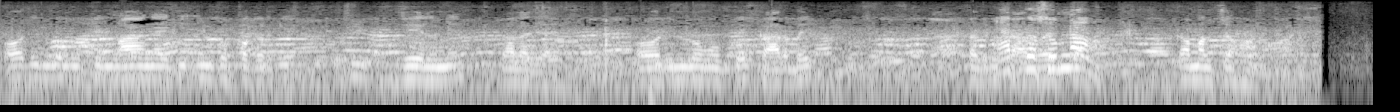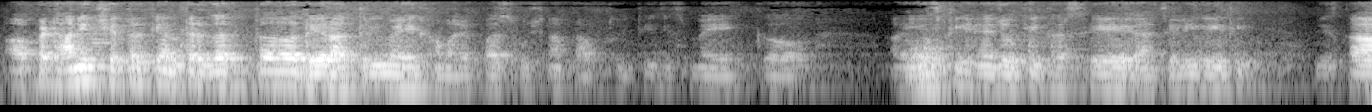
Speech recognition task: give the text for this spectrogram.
और इन लोगों की मांग है कि इनको पकड़ के जेल में डाला जाए। और इन लोगों पर कार्रवाई आपका शुभ नाम? कमल चौहान। पैठानी क्षेत्र के अंतर्गत देर रात्रि में एक हमारे पास सूचना प्राप्त हुई थी, जिसमें एक युवती है जो कि घर से चली गई थी, जिसका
